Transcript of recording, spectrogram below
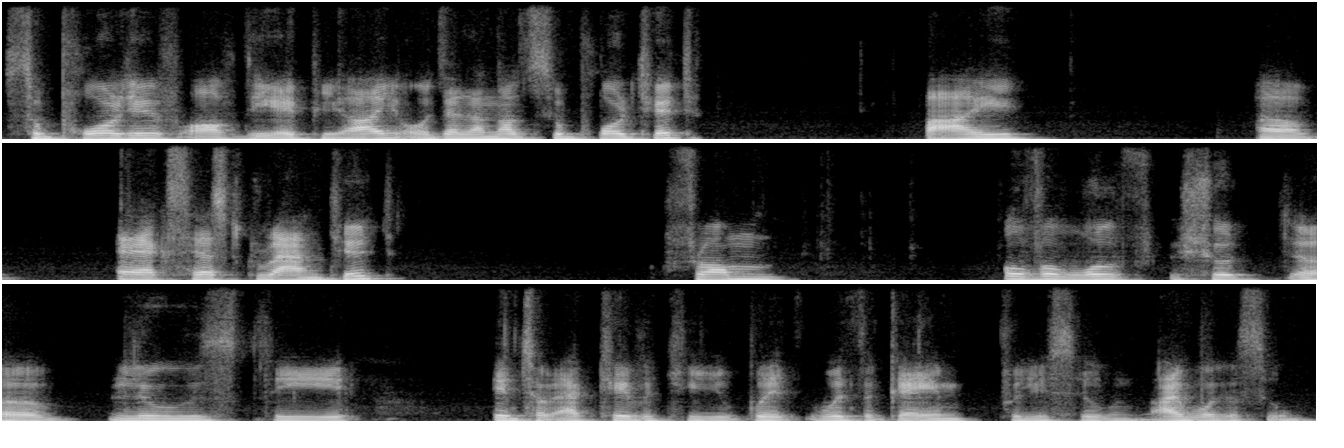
supportive of the API or that are not supported by uh, access granted from Overwolf should uh, lose the interactivity with with the game pretty soon. I would assume.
